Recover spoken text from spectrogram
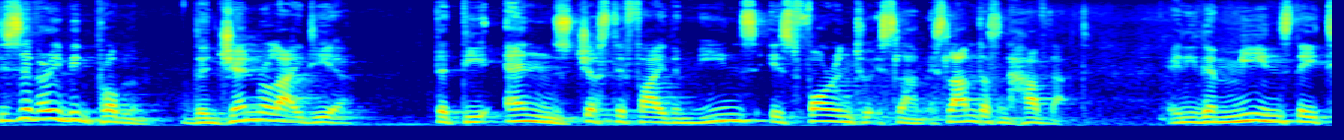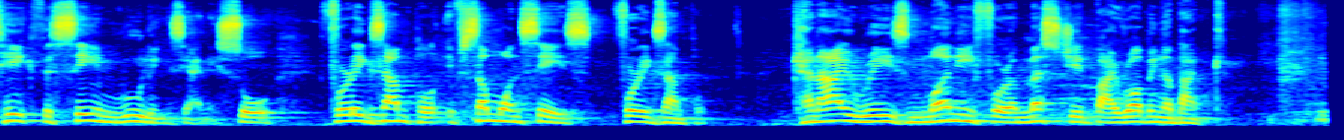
This is a very big problem. The general idea that the ends justify the means is foreign to Islam. Islam doesn't have that. And the means, they take the same rulings. Yani. So, for example, if someone says, for example, can I raise money for a masjid by robbing a bank?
